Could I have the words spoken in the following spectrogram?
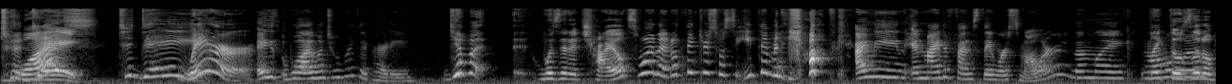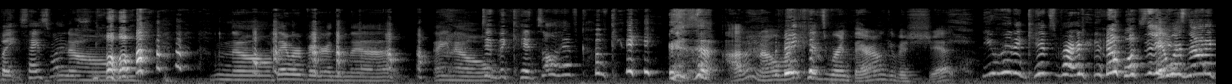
today. What? Today? Where? Ex- Well, I went to a birthday party. Yeah, but was it a child's one? I don't think you're supposed to eat that many cupcakes. I mean, in my defense, they were smaller than like Like those ones. little bite-sized ones. No. No, they were bigger than that. I know. Did the kids all have cupcakes? I don't know. My kids weren't there. I don't give a shit. You were at a kids party that wasn't. It was not a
